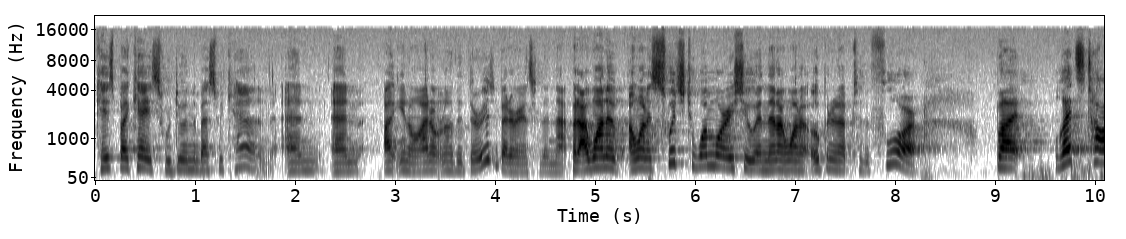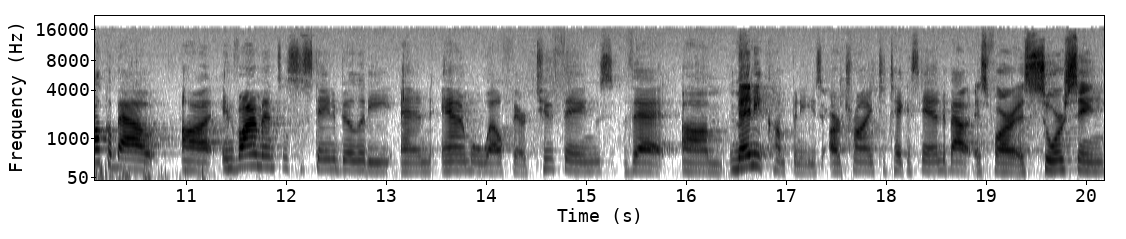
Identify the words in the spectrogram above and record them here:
case by case, we're doing the best we can. And, and I, you know, I don't know that there is a better answer than that. But I want to I wanna switch to one more issue, and then I want to open it up to the floor. But let's talk about uh, environmental sustainability and animal welfare, two things that um, many companies are trying to take a stand about as far as sourcing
